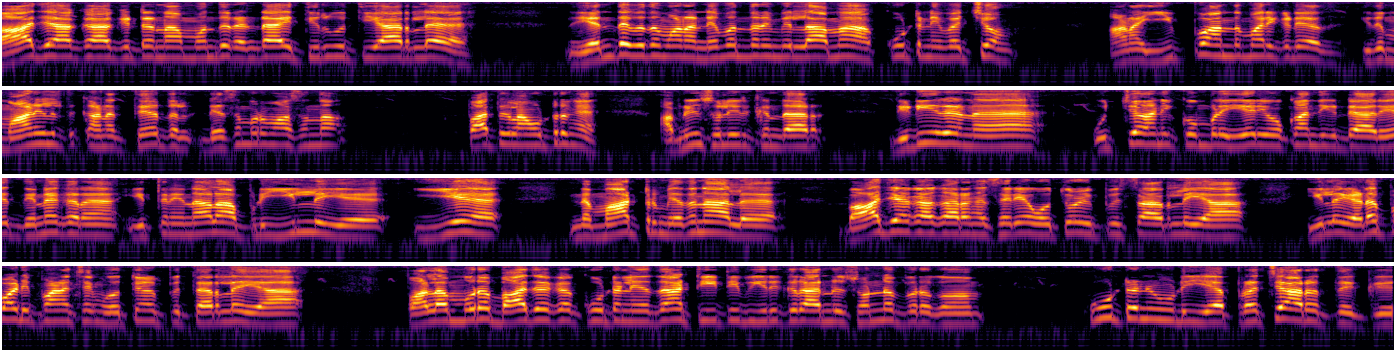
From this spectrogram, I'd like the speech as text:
பாஜக கிட்ட நாம் வந்து ரெண்டாயிரத்தி இருபத்தி ஆறில் எந்த விதமான நிபந்தனையும் இல்லாமல் கூட்டணி வச்சோம். ஆனால் இப்போ அந்த மாதிரி கிடையாது. இது மாநிலத்துக்கான தேர்தல். டிசம்பர் மாதம் தான் பார்த்துக்கலாம் விட்டுருங்க. அப்படின்னு சொல்லியிருக்கின்றார். திடீரென உச்சாணி கொம்பில் ஏறி உட்காந்துக்கிட்டாரு தினகரன். இத்தனை நாள் அப்படி இல்லையே. ஏன்? இந்த மாற்றம் எதனால்? பாஜகக்காரங்க சரியாக ஒத்துழைப்பு தரலையா? இல்லை எடப்பாடி பழனிசாமி ஒத்துழைப்பு தரலையா? பல முறை பாஜக கூட்டணியில் தான் டிடிவி இருக்கிறாருன்னு சொன்ன பிறகும் கூட்டணியுடைய பிரச்சாரத்துக்கு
